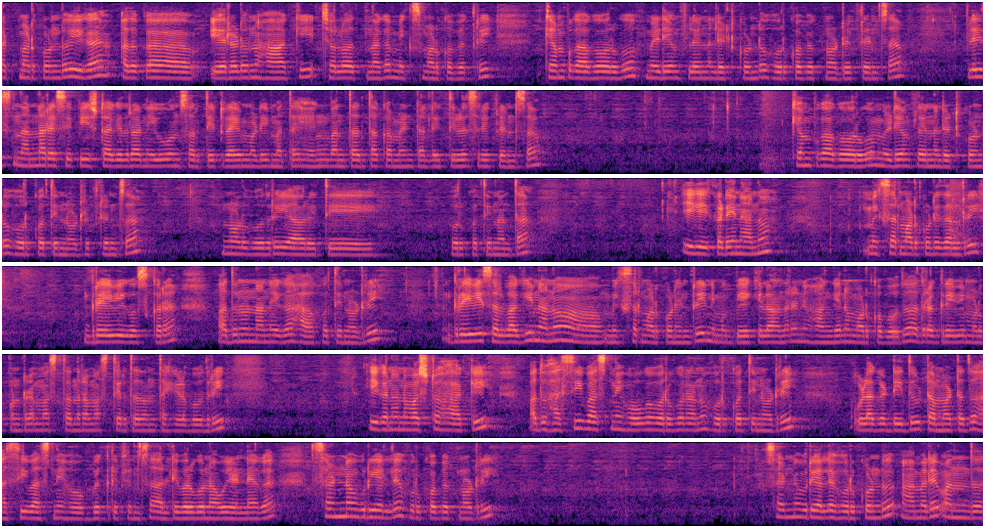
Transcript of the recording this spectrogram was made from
ಕಟ್ ಮಾಡಿಕೊಂಡು ಈಗ ಅದಕ್ಕೆ ಎರಡೂ ಹಾಕಿ ಚಲೋ ಹೊತ್ನಾಗ ಮಿಕ್ಸ್ ಮಾಡ್ಕೋಬೇಕು ರೀ ಕೆಂಪಗಾಗೋವರೆಗೂ ಮೀಡಿಯಮ್ ಫ್ಲೇಮಲ್ಲಿ ಇಟ್ಕೊಂಡು ಹುರ್ಕೋಬೇಕು ನೋಡಿರಿ ಫ್ರೆಂಡ್ಸ ಪ್ಲೀಸ್ ನನ್ನ ರೆಸಿಪಿ ಇಷ್ಟ ಆಗಿದ್ರೆ ನೀವು ಒಂದು ಸರ್ತಿ ಟ್ರೈ ಮಾಡಿ ಮತ್ತು ಹೆಂಗೆ ಬಂತಂತ ಕಮೆಂಟಲ್ಲಿ ತಿಳಿಸ್ರಿ ಫ್ರೆಂಡ್ಸ ಕೆಂಪಗಾಗೋವರೆಗೂ ಮೀಡಿಯಮ್ ಫ್ಲೇಮಲ್ಲಿ ಇಟ್ಕೊಂಡು ಹುರ್ಕೋತೀನಿ ನೋಡಿರಿ ಫ್ರೆಂಡ್ಸ ನೋಡ್ಬೋದು ರೀ ಯಾವ ರೀತಿ ಹುರ್ಕೋತೀನಂತ. ಈಗ ಈ ಕಡೆ ನಾನು ಮಿಕ್ಸರ್ ಮಾಡ್ಕೊಂಡಿದ್ದಲ್ರಿ. ಗ್ರೇವಿಗೋಸ್ಕರ. ಅದನ್ನು ನಾನೀಗ ಹಾಕೋತೀನಿ ನೋಡಿರಿ. ಗ್ರೇವಿ ಸಲುವಾಗಿ ನಾನು ಮಿಕ್ಸರ್ ಮಾಡ್ಕೊಂಡೀನಿ ರೀ ನಿಮಗೆ ಬೇಕಿಲ್ಲ ಅಂದರೆ ನೀವು ಹಾಗೇನೂ ಮಾಡ್ಕೋಬೋದು. ಅದರ ಗ್ರೇವಿ ಮಾಡ್ಕೊಂಡ್ರೆ ಮಸ್ತ್ ಅಂದ್ರೆ ಮಸ್ತ್ ಇರ್ತದಂತ ಹೇಳ್ಬೋದು ರೀ ಈಗ ನಾನು ಅಷ್ಟು ಹಾಕಿ ಅದು ಹಸಿ ವಾಸನೆ ಹೋಗೋವರೆಗೂ ನಾನು ಹುರ್ಕೋತೀನಿ ನೋಡಿರಿ. ಉಳ್ಳಾಗಡ್ಡಿದು, ಟೊಮಟೊದು ಹಸಿ ವಾಸನೆ ಹೋಗ್ಬೇಕು ರೀ ಫ್ರೆಂಡ್ಸ್. ಅಲ್ಲಿವರೆಗೂ ನಾವು ಎಣ್ಣೆಗ ಸಣ್ಣ ಉರಿಯಲ್ಲೇ ಹುರ್ಕೋಬೇಕು ನೋಡಿರಿ. ಸಣ್ಣ ಉರಿಯಲ್ಲೇ ಹುರ್ಕೊಂಡು ಆಮೇಲೆ ಒಂದು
